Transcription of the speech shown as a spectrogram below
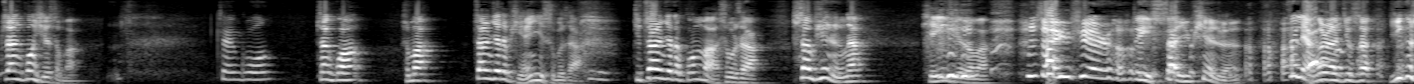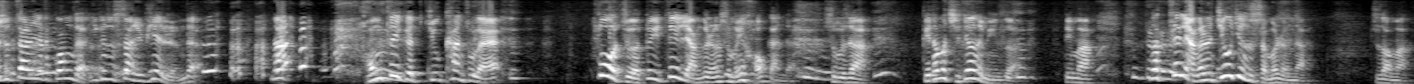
沾光写什么？沾光，沾光什么？占人家的便宜是不是啊？就占人家的光嘛，是不是啊？善骗人呢？谐音写什么？善于骗人。对，善于骗人。这两个人就是一个是占人家的光的，一个是善于骗人的。那从这个就看出来，作者对这两个人是没好感的，是不是啊？给他们起这样的名字，对吗？那这两个人究竟是什么人呢？知道吗？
